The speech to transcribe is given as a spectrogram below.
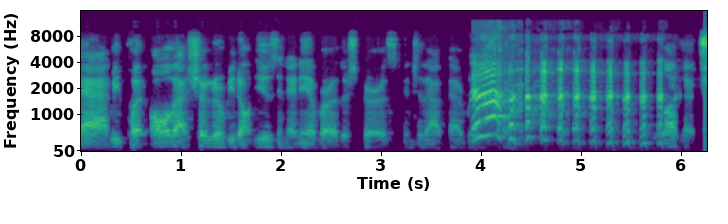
And we put all that sugar we don't use in any of our other spirits into that beverage. Love it.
